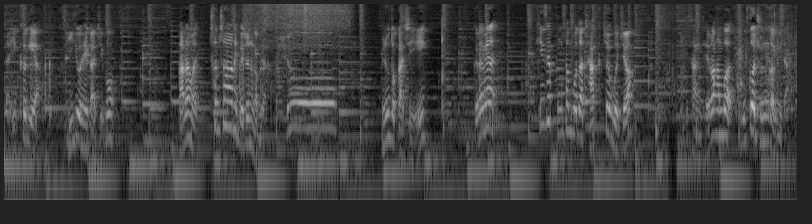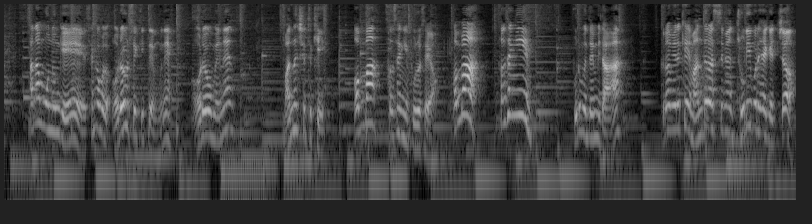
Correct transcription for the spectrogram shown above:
자, 이 크기와 비교해가지고 바람을 천천히 빼주는 겁니다. 슉! 이 정도까지. 그러면 흰색 풍선보다 작죠, 그죠? 이 상태로 한번 묶어주는 겁니다. 하나 모는 게 생각보다 어려울 수 있기 때문에 어려우면은 맞는 치트키 엄마 선생님 부르세요 엄마 선생님 부르면 됩니다 그럼 이렇게 만들었으면 조립을 해야겠죠?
